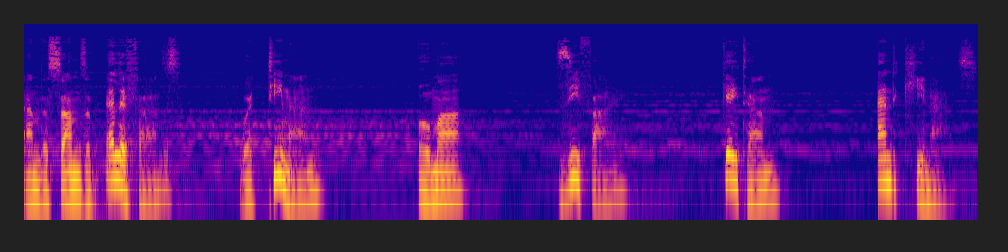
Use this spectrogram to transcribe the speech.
And the sons of Eliphaz were Teman, Omar, Zephi, Gatam, and Kenaz.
